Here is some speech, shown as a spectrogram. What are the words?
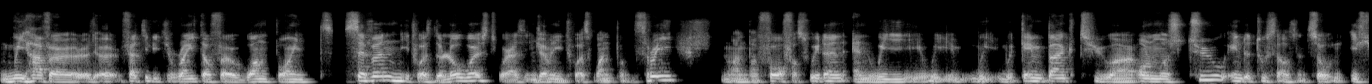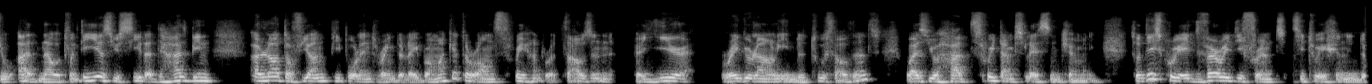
We have a, a fertility rate of uh, 1.7. It was the lowest, whereas in Germany it was 1.3, 1.4 for Sweden, and we we we, we came back to uh, almost two in the 2000s. So if you add now 20 years, you see that there has been a lot of young people entering the labor market, around 300,000 per year regularly in the 2000s, whereas you had three times less in Germany. So this creates very different situation in the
